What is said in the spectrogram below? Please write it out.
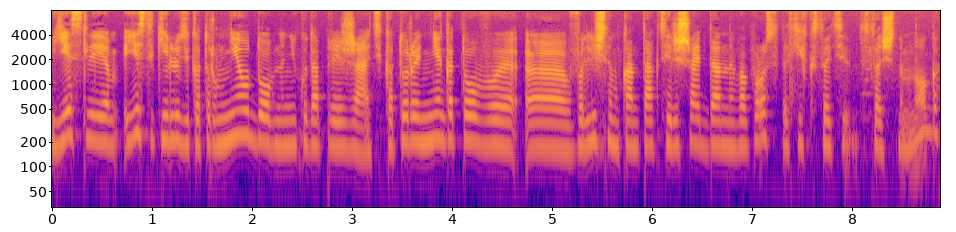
Если есть такие люди, которым неудобно никуда приезжать, которые не готовы в личном контакте решать данный вопрос, таких, кстати, достаточно много,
